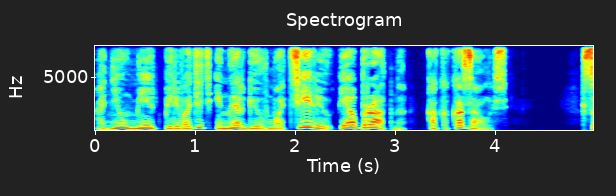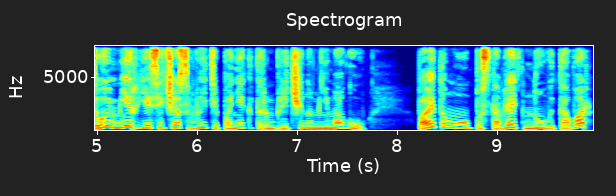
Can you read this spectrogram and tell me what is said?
Они умеют переводить энергию в материю и обратно, как оказалось. В свой мир я сейчас выйти по некоторым причинам не могу, поэтому поставлять новый товар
